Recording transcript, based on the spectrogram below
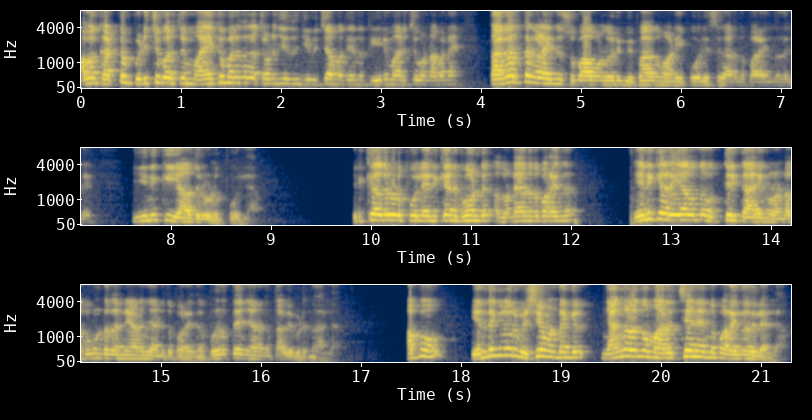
അവൻ കട്ടും പിടിച്ചു പറിച്ചും മയക്കുമരുന്ന് കച്ചവടം ചെയ്തും ജീവിച്ചാൽ മതി എന്ന് തീരുമാനിച്ചുകൊണ്ട് അവനെ തകർത്ത് കളയുന്ന സ്വഭാവമുള്ള ഒരു വിഭാഗമാണ് ഈ പോലീസുകാർ എന്ന് പറയുന്നതിൽ എനിക്ക് യാതൊരു എളുപ്പമില്ല എനിക്ക് യാതൊരു എളുപ്പമില്ല എനിക്ക് അനുഭവമുണ്ട്. അതുകൊണ്ട് ഞാനത് പറയുന്നത്. എനിക്കറിയാവുന്ന ഒത്തിരി കാര്യങ്ങളുണ്ട്. അതുകൊണ്ട് തന്നെയാണ് ഞാനിത് പറയുന്നത്. വെറുതെ ഞാനങ്ങ് തള്ളിവിടുന്നതല്ല. അപ്പോൾ എന്തെങ്കിലും ഒരു വിഷയമുണ്ടെങ്കിൽ ഞങ്ങളങ്ങ് മറിച്ചേനെ എന്ന് പറയുന്നതിലല്ല.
